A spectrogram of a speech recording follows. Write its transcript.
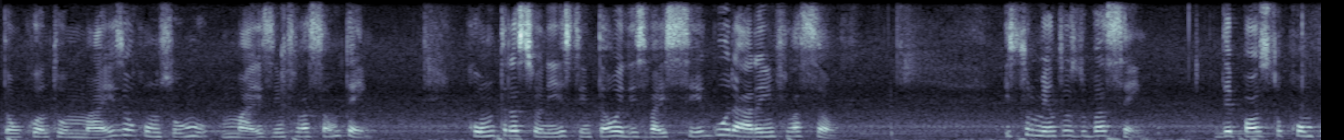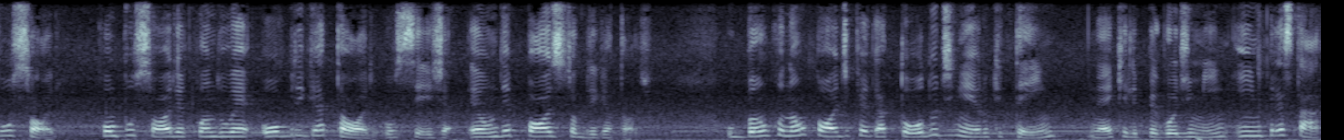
Então, quanto mais eu consumo, mais inflação tem. Contracionista, então, eles vai segurar a inflação. Instrumentos do Bacen. Depósito compulsório Compulsório é quando é obrigatório, ou seja, é um depósito obrigatório. O banco não pode pegar todo o dinheiro que tem, né, que ele pegou de mim e emprestar.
